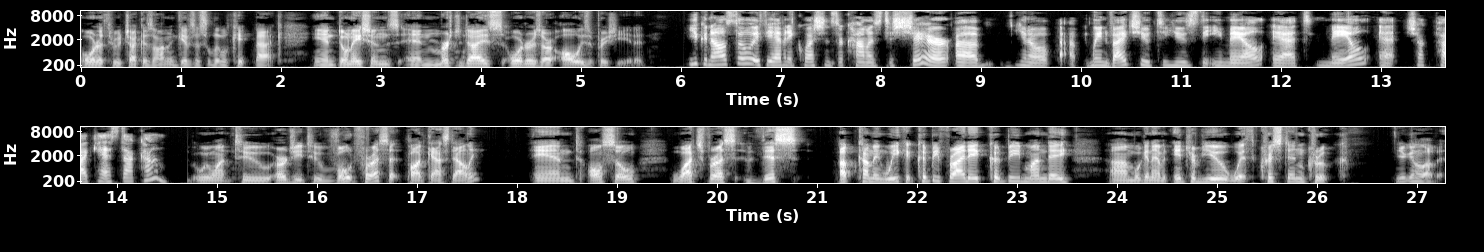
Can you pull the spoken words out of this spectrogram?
order through Chuck is on. It gives us a little kickback. And donations and merchandise orders are always appreciated. You can also, if you have any questions or comments to share, uh, you know, uh, we invite you to use the email at mail at chuckpodcast.com. We want to urge you to vote for us at Podcast Alley and also watch for us this upcoming week. It could be Friday, could be Monday. Um, we're going to have an interview with Kristin Kreuk. You're going to love it.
